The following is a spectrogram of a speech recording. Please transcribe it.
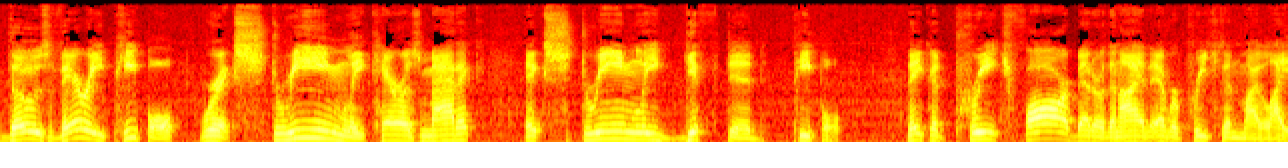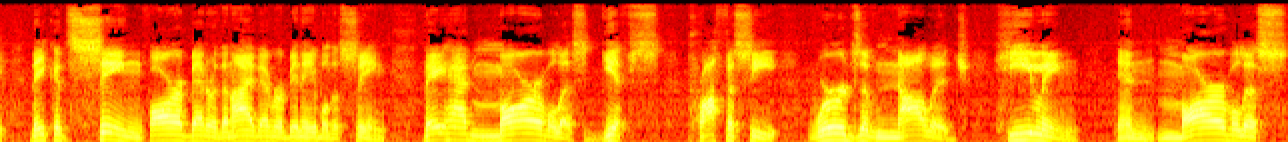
those very people were extremely charismatic, extremely gifted people. They could preach far better than I have ever preached in my life. They could sing far better than I've ever been able to sing. They had marvelous gifts, prophecy, words of knowledge, healing, and marvelous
